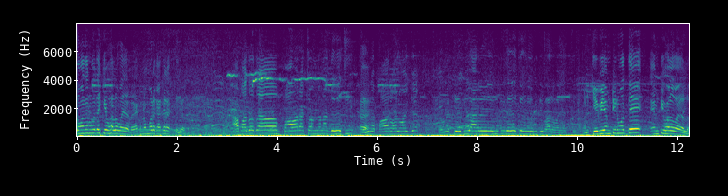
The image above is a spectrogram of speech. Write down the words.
তোমাদের মধ্যে কে ভালো বাজালো? এক নম্বরে কাকে রাখতে যাও? আপাতত পাওয়ার আর চন্দনা দেখেছি। হ্যাঁ। এখানে পাওয়ার ভালো বাজছে ওখানে কেবি আর এমটি দেখেছি ওখানে এমটি ভালো বাজাচ্ছে। মানে কেবি এমটির মধ্যে এমটি ভালো বাজালো।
